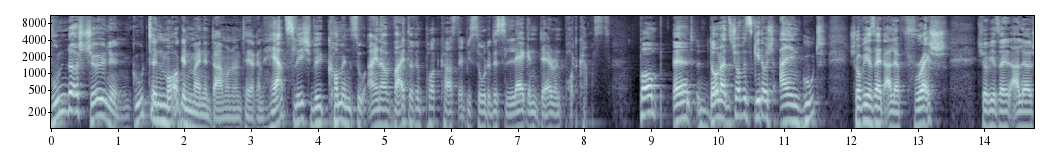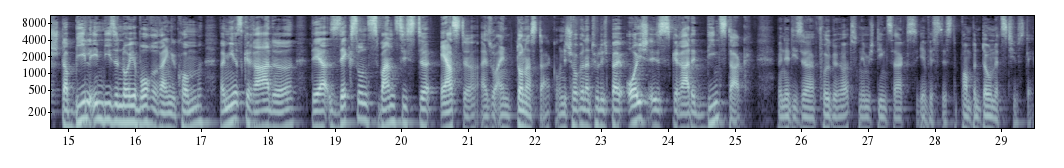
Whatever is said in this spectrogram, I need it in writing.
wunderschönen guten Morgen, meine Damen und Herren. Herzlich willkommen zu einer weiteren Podcast-Episode des legendären Podcasts. Pump and Donuts. Ich hoffe, es geht euch allen gut. Ich hoffe, ihr seid alle fresh. Ich hoffe, ihr seid alle stabil in diese neue Woche reingekommen. Bei mir ist gerade der 26.01., also ein Donnerstag. Und ich hoffe natürlich, bei euch ist gerade Dienstag wenn ihr diese Folge hört, nämlich dienstags, ihr wisst es, the Pump and Donuts Tuesday.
